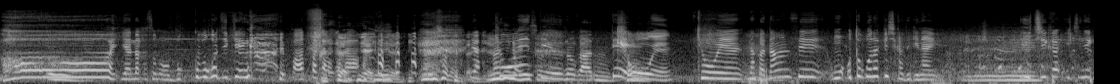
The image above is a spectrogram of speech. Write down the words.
ああ、いやなんかそのボッコボコ事件が やっぱあったからかな。いやいやいや。いや何共演っていうのがあって、うん共演？共演。なんか男性もう男だけしかできない。一が一年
